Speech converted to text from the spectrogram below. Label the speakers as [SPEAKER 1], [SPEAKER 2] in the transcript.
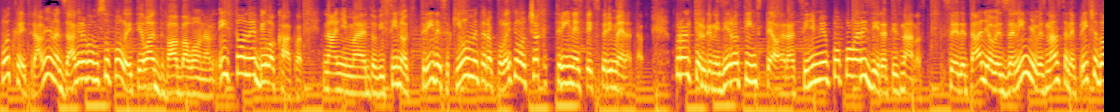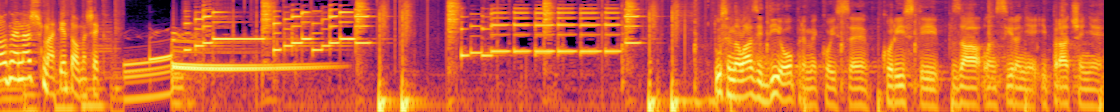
[SPEAKER 1] Pod kraj travnja nad Zagrebom su poletjela dva balona. I to ne bilo kakva. Na njima je do visine od 30 km poletjelo čak 13 eksperimenata. Projekt je organizirao Tim Stellara, ciljem je popularizirati znanost. Sve detalje ove zanimljive znanstvene priče doznaje naš Matija Tomašek.
[SPEAKER 2] Tu se nalazi dio opreme koji se koristi za lansiranje i praćenje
